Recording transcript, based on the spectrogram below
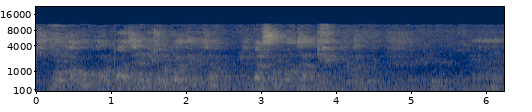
기도하고 바로 빠지는 게 좋을 것 같아요. 그죠? 한 말씀 먼저 할게요. 어,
